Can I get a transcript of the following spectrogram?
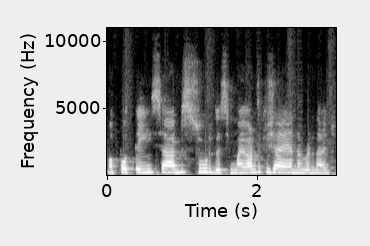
uma potência absurda, assim, maior do que já é, na verdade.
